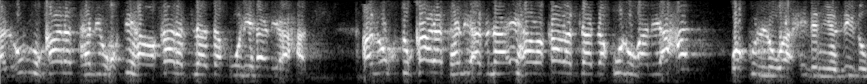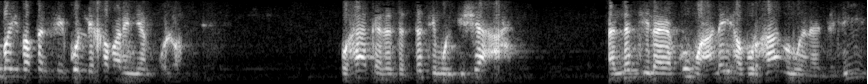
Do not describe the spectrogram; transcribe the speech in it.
الأم قالتها لأختها وقالت لا تقولها لأحد. الأخت قالتها لأبنائها وقالت لا تقولها لأحد. وكل واحد يزيد بيضة في كل خبر ينقله. وهكذا تتسم الإشاعة التي لا يقوم عليها برهان ولا دليل.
